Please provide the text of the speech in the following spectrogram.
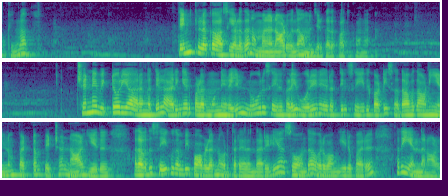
ஓகேங்களா தென்கிழக்கு ஆசியாவில் தான் நம்ம நாடு வந்து அமைஞ்சிருக்கு. அதை பார்த்துக்கோங்க. சென்னை விக்டோரியா அரங்கத்தில் அறிஞர் பலர் முன்னிலையில் நூறு செயல்களை ஒரே நேரத்தில் செய்து காட்டி சதாவதானி என்னும் பட்டம் பெற்ற நாள் எது? அதாவது செய்குதம்பி பாவலர்னு ஒருத்தர் இருந்தார் இல்லையா? ஸோ வந்து அவர் வாங்கியிருப்பார். அது எந்த நாள்?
